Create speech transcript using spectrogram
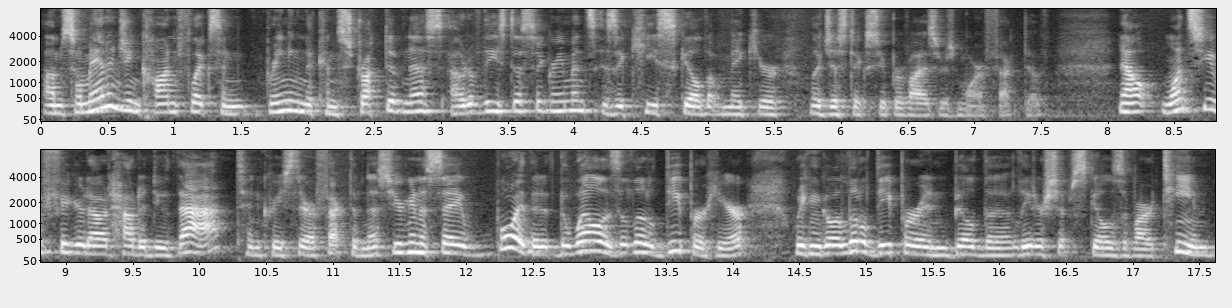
Um, so managing conflicts and bringing the constructiveness out of these disagreements is a key skill that will make your logistics supervisors more effective. Now, once you've figured out how to do that to increase their effectiveness, you're going to say, boy, the, the well is a little deeper here. We can go a little deeper and build the leadership skills of our team.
